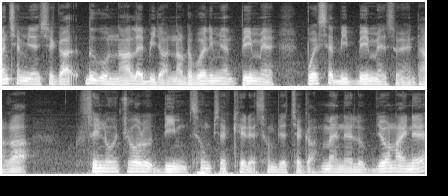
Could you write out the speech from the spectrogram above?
one championship ကသူ့ကိုနားလဲပြီးတော့နောက်တစ်ပွဲလေးများပေးမယ်ပွဲဆက်ပြီးပေးမယ်ဆိုရင်ဒါက စိန်လိုကျော်တို့ဒီဆုံးဖြတ်ခဲ့တဲ့ဆုံးဖြတ်ချက်ကမှန်တယ်လို့ပြောနိုင်တယ်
